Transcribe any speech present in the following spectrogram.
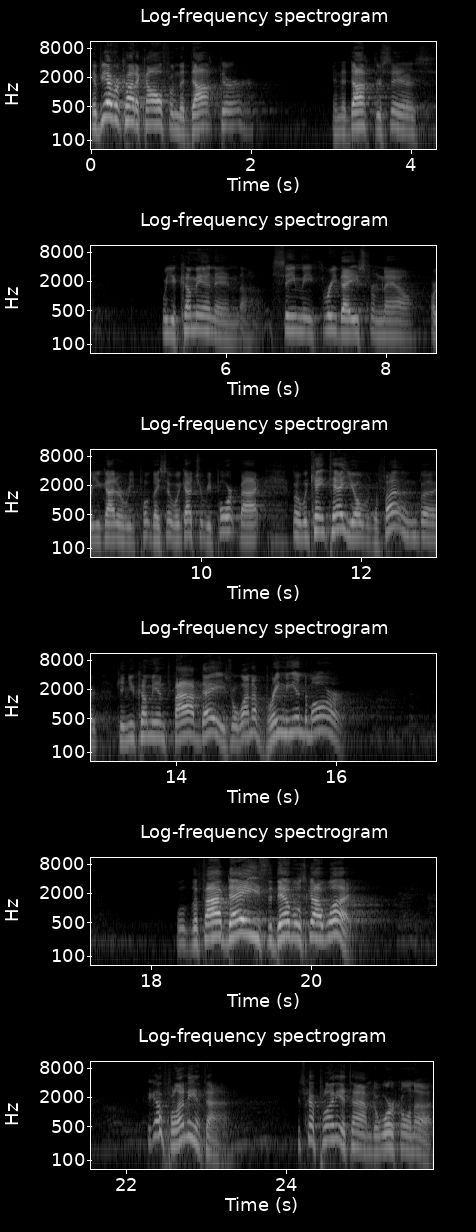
Have you ever caught a call from the doctor and the doctor says, Will you come in and uh, see me three days from now? Or you got a report. They said, We got your report back, but we can't tell you over the phone, but can you come in five days? Well, why not bring me in tomorrow? Well, the five days, the devil's got what? He got plenty of time. He's got plenty of time to work on us.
